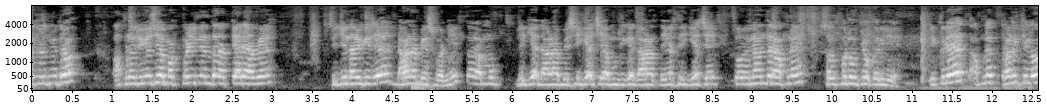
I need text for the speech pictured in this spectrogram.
ખેડૂત મિત્રો. આપણે જોઈએ છે મગફળીની અંદર અત્યારે હવે સિઝન આવી ગઈ છે દાણા બેસવાની. તો અમુક જગ્યાએ દાણા બેસી ગયા છે, અમુક જગ્યાએ દાણા તૈયાર થઈ ગયા છે. તો એના અંદર આપણે સલ્ફરનો ઉપયોગ કરીએ. એકડે આપણે ત્રણ કિલો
